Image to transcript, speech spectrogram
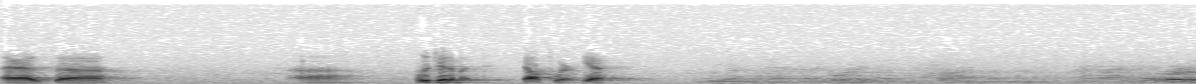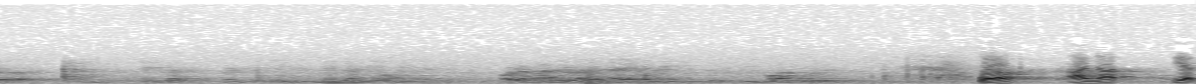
as uh, uh, legitimate elsewhere. Yes. Mm-hmm. Well, I'm not, yes,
